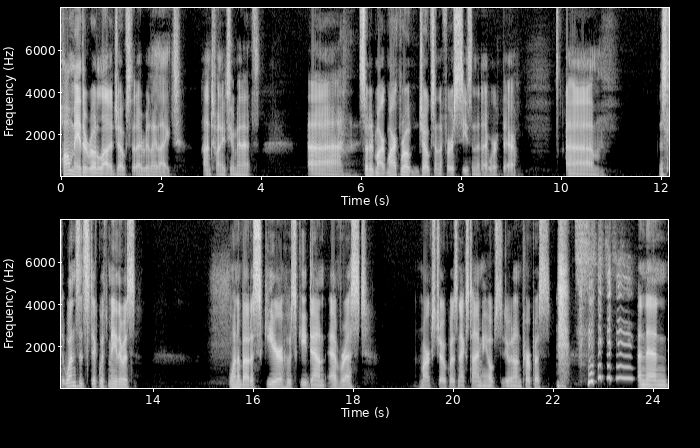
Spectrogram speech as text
Paul Mather wrote a lot of jokes that I really liked on 22 Minutes. Uh, so did Mark. Mark wrote jokes in the first season that I worked there. Um, this, the ones that stick with me, there was one about a skier who skied down Everest. Mark's joke was next time he hopes to do it on purpose. and then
